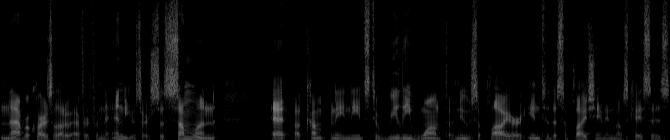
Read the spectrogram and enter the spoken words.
and that requires a lot of effort from the end user. So someone at a company needs to really want a new supplier into the supply chain in most cases.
